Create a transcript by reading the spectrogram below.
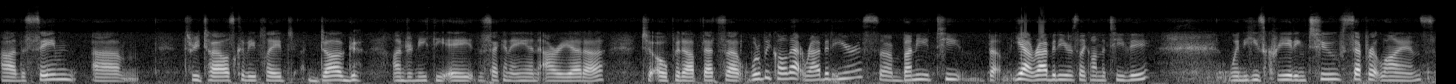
Uh, the same um, three tiles could be played dug underneath the A, the second A in Arietta to open up. That's uh, what do we call that? Rabbit ears, uh, bunny t. yeah, rabbit ears like on the TV. When he's creating two separate lines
